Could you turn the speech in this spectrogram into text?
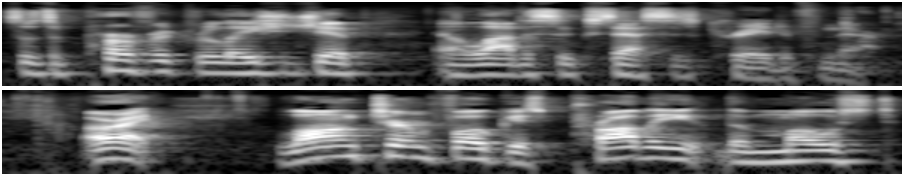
So it's a perfect relationship and a lot of success is created from there. All right, long-term focus, probably the most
